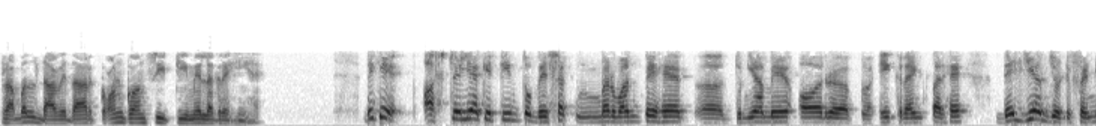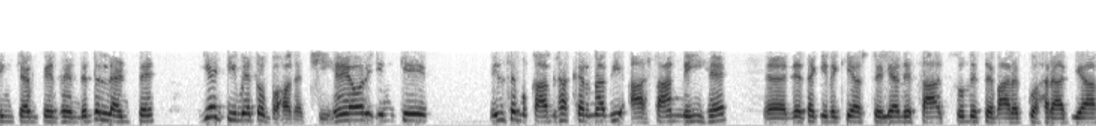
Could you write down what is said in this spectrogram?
प्रबल दावेदार कौन कौन सी टीमें लग रही हैं? देखिए ऑस्ट्रेलिया की टीम तो बेशक नंबर वन पे है दुनिया में और एक रैंक पर है। बेल्जियम जो डिफेंडिंग चैंपियन है, नीदरलैंड से ये टीमें तो बहुत अच्छी हैं और इनके, इनसे मुकाबला करना भी आसान नहीं है। जैसा कि देखिए, ऑस्ट्रेलिया ने सात शून्य से भारत को हरा दिया।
